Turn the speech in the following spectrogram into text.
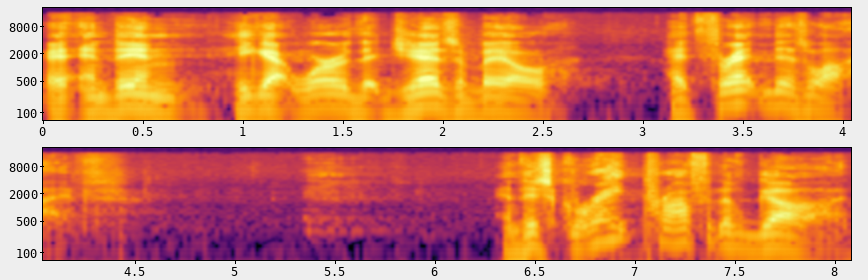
And, and then he got word that Jezebel had threatened his life. And this great prophet of God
